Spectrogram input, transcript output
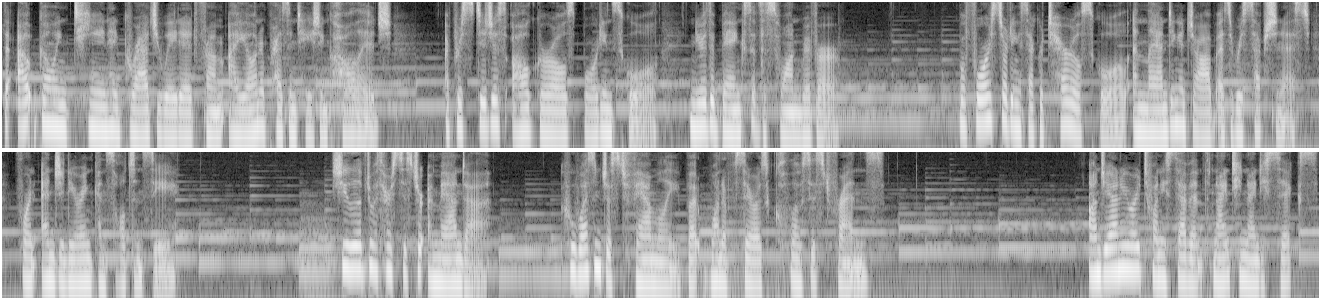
the outgoing teen had graduated from Iona Presentation College, a prestigious all girls boarding school near the banks of the Swan River. Before starting secretarial school and landing a job as a receptionist for an engineering consultancy, she lived with her sister Amanda, who wasn't just family, but one of Sarah's closest friends. On January 27, 1996,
